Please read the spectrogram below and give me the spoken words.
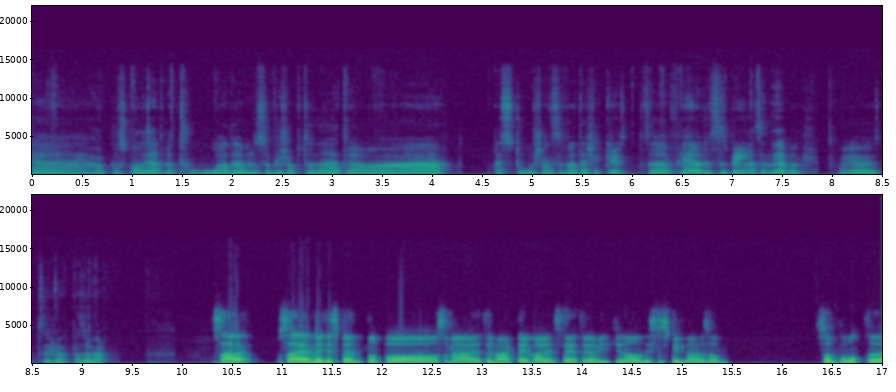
jeg har kost meg allerede med to av demoene som blir sluppet under E3, og det er stor sjanse for at jeg sjekker ut flere av disse spillene sine demoer i løpet av sommeren. Så er så er jeg veldig spent nå på, som jeg er etter hvert, hver eneste heter, hvilken av disse spillene er det som, som på en måte,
